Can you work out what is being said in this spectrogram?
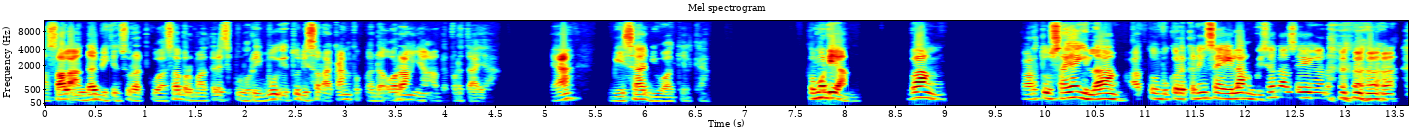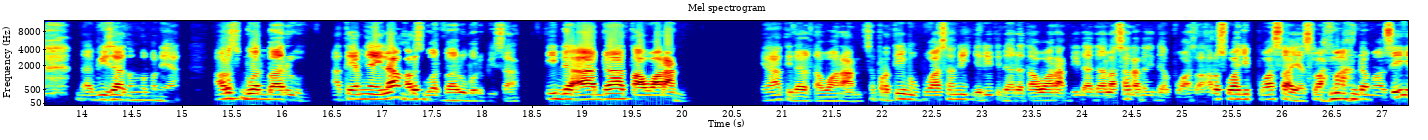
asal Anda bikin surat kuasa bermateri 10.000 itu diserahkan kepada orang yang Anda percaya. Ya, bisa diwakilkan. Kemudian, Bang, kartu saya hilang atau buku rekening saya hilang, bisa nggak saya nggak bisa teman-teman ya. Harus buat baru. ATM-nya hilang harus buat baru baru bisa. Tidak ada tawaran ya tidak ada tawaran. Seperti mau puasa nih jadi tidak ada tawaran. Tidak ada alasan anda tidak puasa. Harus wajib puasa ya selama anda masih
